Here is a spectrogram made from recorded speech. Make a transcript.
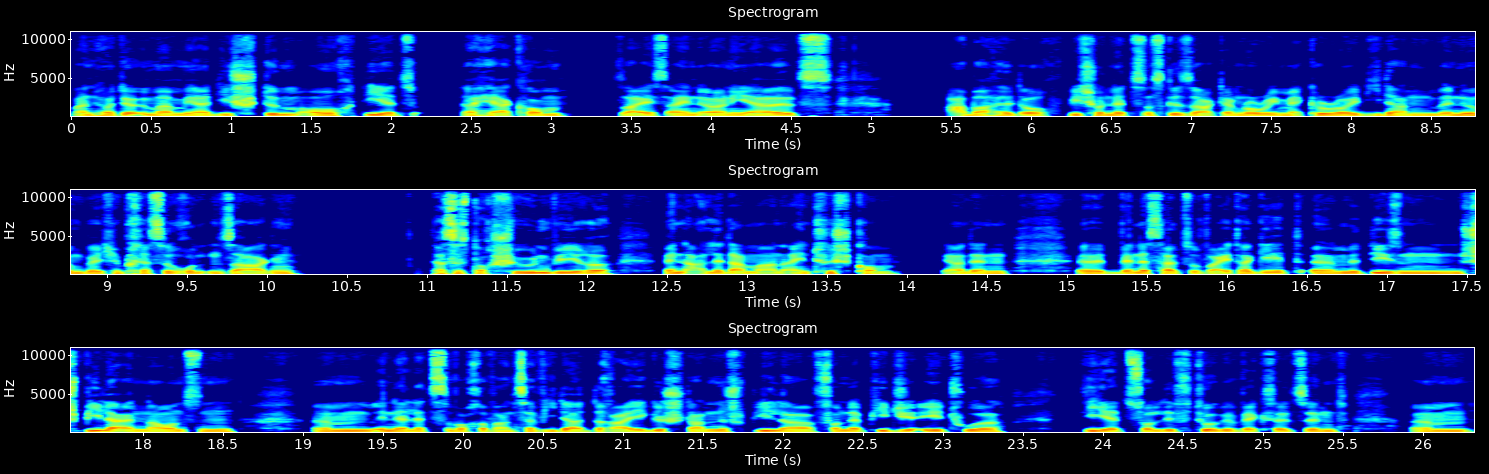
man hört ja immer mehr die Stimmen auch, die jetzt daherkommen, sei es ein Ernie Els, aber halt auch, wie schon letztens gesagt, ein Rory McElroy, die dann in irgendwelche Presserunden sagen, dass es doch schön wäre, wenn alle da mal an einen Tisch kommen. Ja, denn äh, wenn es halt so weitergeht äh, mit diesen Spieler-Announcen, ähm, in der letzten Woche waren es ja wieder drei gestandene Spieler von der PGA Tour, die jetzt zur Lift Tour gewechselt sind, ähm,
